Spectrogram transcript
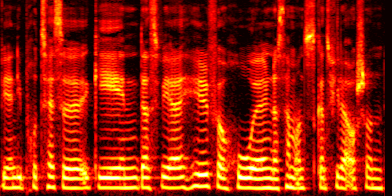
wir in die Prozesse gehen, dass wir Hilfe holen. Das haben uns ganz viele auch schon äh,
